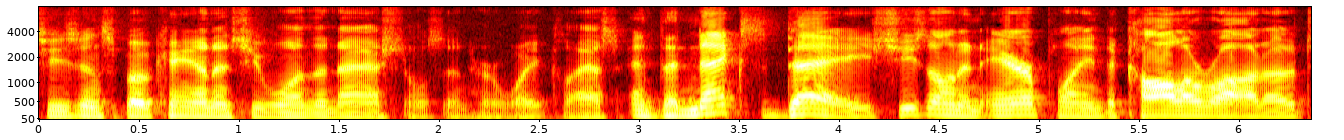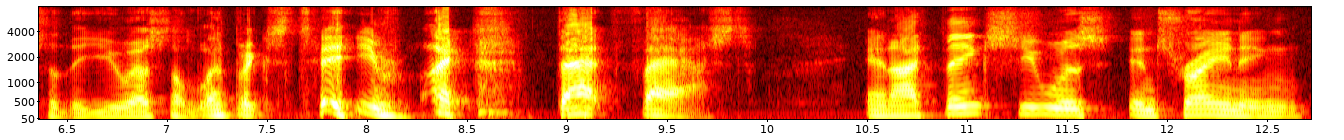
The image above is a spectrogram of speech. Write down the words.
She's in Spokane and she won the nationals in her weight class. And the next day, she's on an airplane to Colorado to the U.S. Olympics team, right? That fast. And I think she was in training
